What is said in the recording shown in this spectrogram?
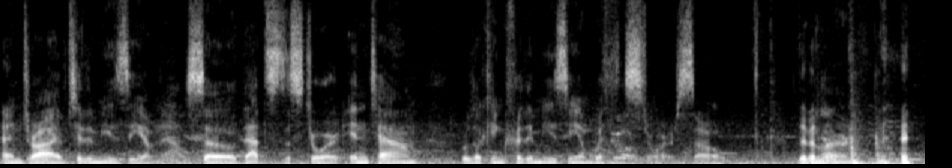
and drive to the museum now. So that's the store in town. We're looking for the museum with the store. So live and learn.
